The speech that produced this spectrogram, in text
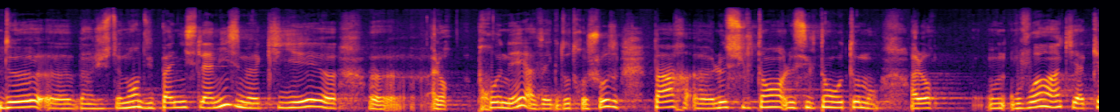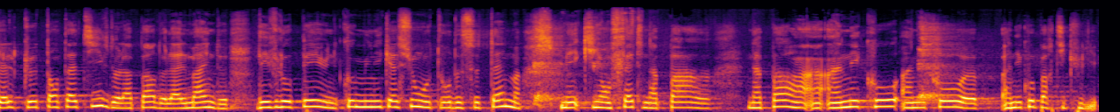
de euh, ben justement du panislamisme qui est euh, euh, alors prôné avec d'autres choses par le sultan ottoman. Alors on, voit hein, qu'il y a quelques tentatives de la part de l'Allemagne de développer une communication autour de ce thème, mais qui en fait n'a pas, un écho particulier.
